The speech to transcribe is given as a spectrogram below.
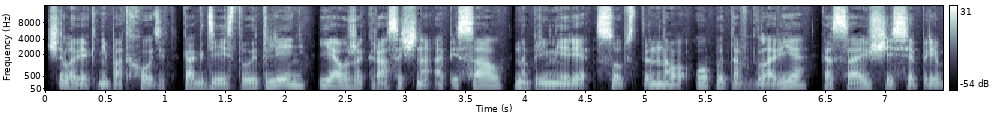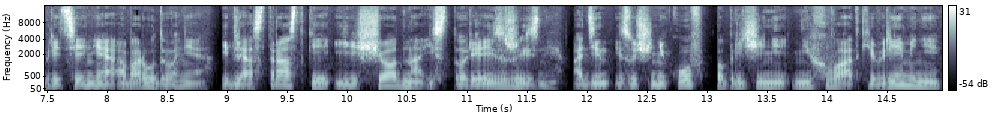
человек не подходит. Как действует лень, я уже красочно описал на примере собственного опыта в главе, касающейся приобретения оборудования. И для острастки еще одна история из жизни. Один из учеников по причине нехватки времени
